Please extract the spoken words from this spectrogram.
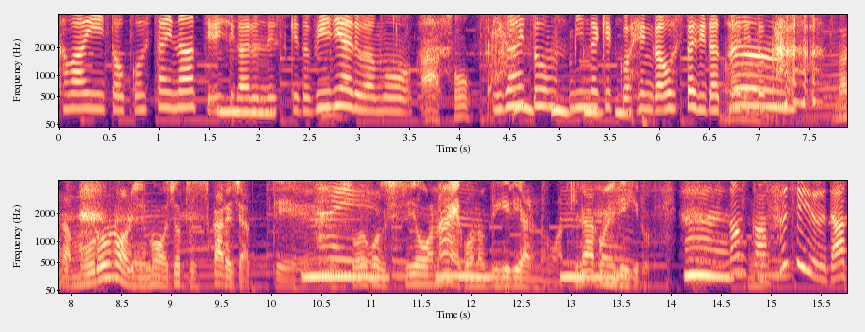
可愛い投稿したいなっていう意思があるんですけど、B リアルはもうあ、そうか。意外とみんな結構変顔したりだったりとか、なんか盛るのにもうちょっと疲れちゃって、はい。そういうこと必要ないこのビリアルの方が気楽にできる。うんなんか不自由だっ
